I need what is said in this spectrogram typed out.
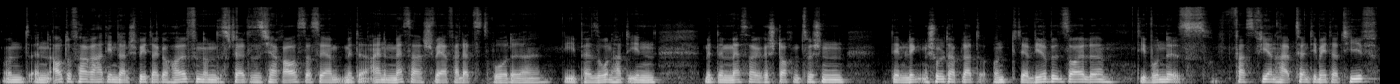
Und ein Autofahrer hat ihm dann später geholfen und es stellte sich heraus, dass er mit einem Messer schwer verletzt wurde. Die Person hat ihn mit dem Messer gestochen zwischen dem linken Schulterblatt und der Wirbelsäule. Die Wunde ist fast viereinhalb Zentimeter tief,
